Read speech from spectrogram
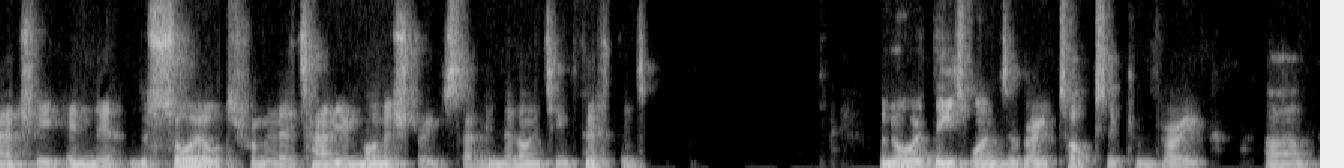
actually in the, the soils from an Italian monastery in the 1950s. And all of these ones are very toxic and very um,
